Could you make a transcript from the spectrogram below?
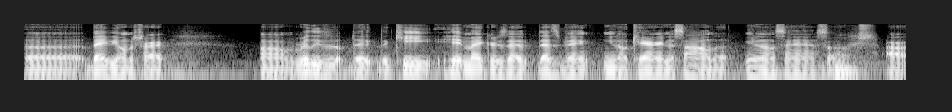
uh, Baby on the track. Um, really, the, the the key hit makers that that's been you know carrying the sound up. You know what I'm saying? So, uh,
